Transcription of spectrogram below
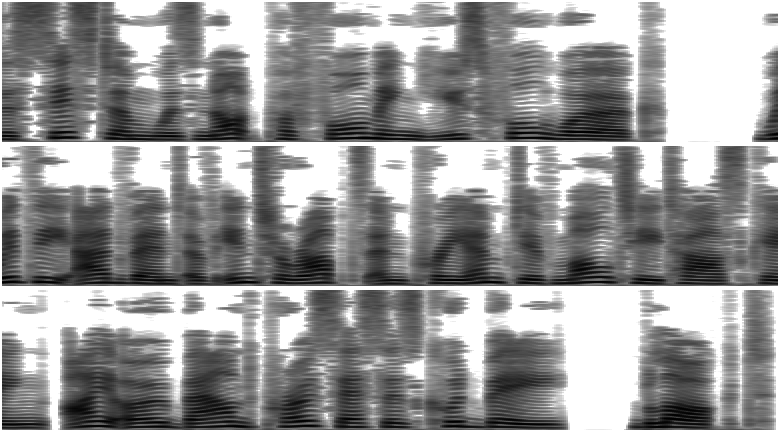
the system was not performing useful work. With the advent of interrupts and preemptive multitasking, I.O.-bound processes could be «blocked»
